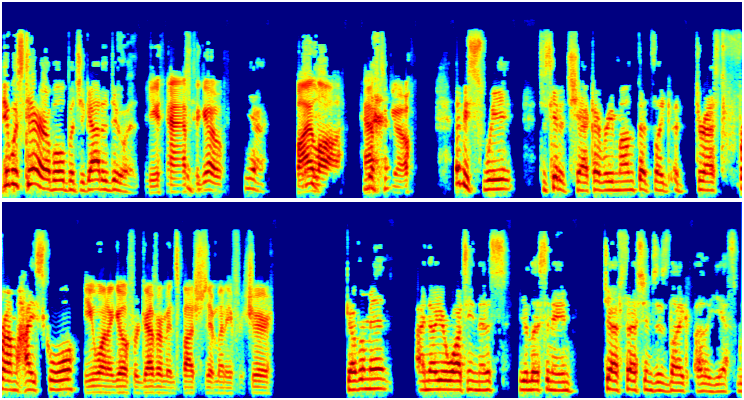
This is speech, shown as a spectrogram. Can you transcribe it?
It was terrible, but you got to do it. You have to go Yeah, by law. Have to go. that'd be sweet. Just get a check every month that's like addressed from high school. You want to go for government sponsorship money for sure. Government, I know you're watching this. You're listening. Jeff Sessions is like, oh yes, we.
